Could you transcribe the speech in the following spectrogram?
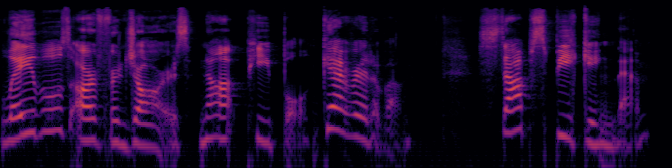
Labels are for jars, not people. Get rid of them. Stop speaking them.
